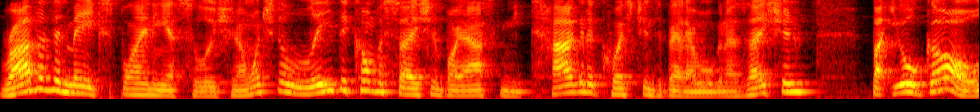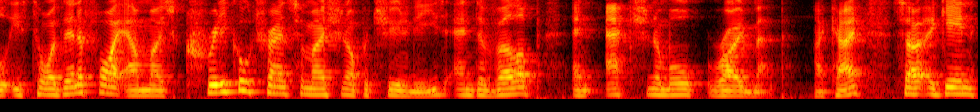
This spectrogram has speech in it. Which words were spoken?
Rather than me explaining our solution, I want you to lead the conversation by asking me targeted questions about our organization, but your goal is to identify our most critical transformation opportunities and develop an actionable roadmap. Okay, so again,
